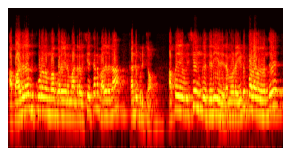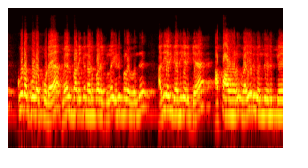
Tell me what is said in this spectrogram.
அப்ப அதுல இருந்து கூடணுமா குறையணுமான்ற விஷயத்த நம்ம அதுல தான் கண்டுபிடிச்சோம். அப்ப விஷயம் உங்களுக்கு தெரியுது. நம்மளோட இடுப்பளவு வந்து கூட கூட கூட மேல்பாடிக்கும் நடுப்பாடிக்குள்ள இடுப்பளவு வந்து அதிகரிக்க அதிகரிக்க அப்ப அவங்களுக்கு வயிறு வந்து இருக்கு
